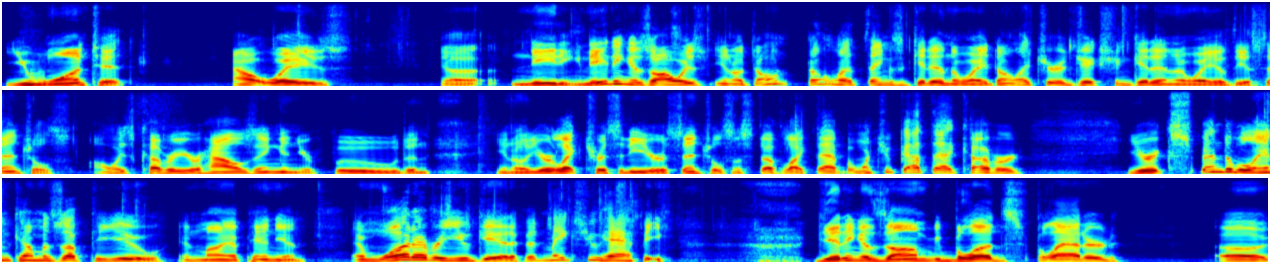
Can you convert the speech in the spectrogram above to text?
you want it outweighs uh, needing. Needing is always, you know, don't don't let things get in the way. Don't let your addiction get in the way of the essentials. Always cover your housing and your food and you know your electricity, your essentials and stuff like that. But once you've got that covered, your expendable income is up to you, in my opinion. And whatever you get, if it makes you happy, getting a zombie blood splattered uh,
